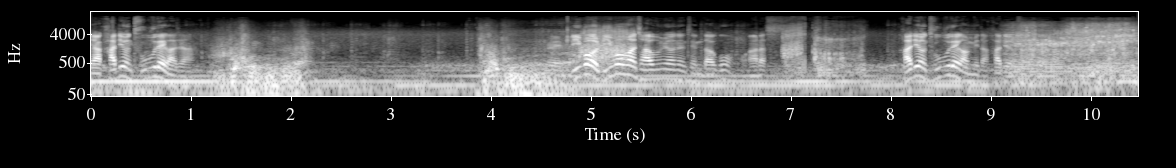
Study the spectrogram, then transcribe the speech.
야 가디언 두 부대 가자 그래 리버 리버만 잡으면 된다고? 알았어 가디언 두 부대 갑니다 가디언 두 부대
